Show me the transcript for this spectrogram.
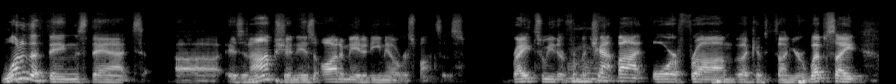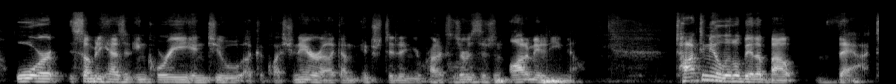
One of the things that uh, is an option is automated email responses right? So either from a Mhm. chatbot or from like if it's on your website, or somebody has an inquiry into like a questionnaire, like I'm interested in your products and services. There's an automated email. Talk to me a little bit about that.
